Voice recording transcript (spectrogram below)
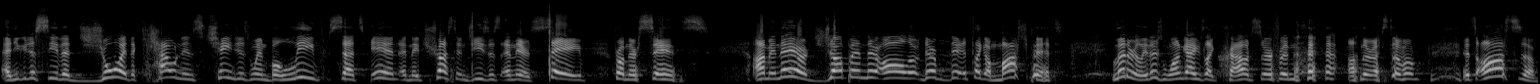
and you can just see the joy, the countenance changes when belief sets in and they trust in Jesus and they're saved from their sins. I mean, they are jumping, they're all, they're, it's like a mosh pit. Literally, there's one guy who's like crowd surfing on the rest of them. It's awesome.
